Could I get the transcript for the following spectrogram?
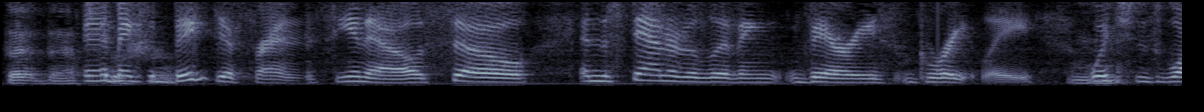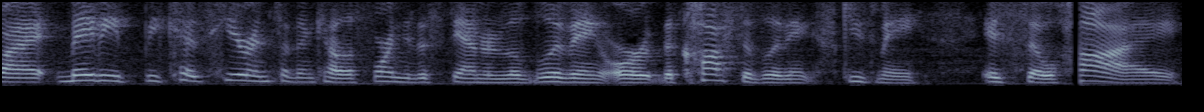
that that's it makes sure. a big difference. You know, so and the standard of living varies greatly, mm-hmm. which is why maybe because here in Southern California the standard of living or the cost of living, excuse me, is so high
